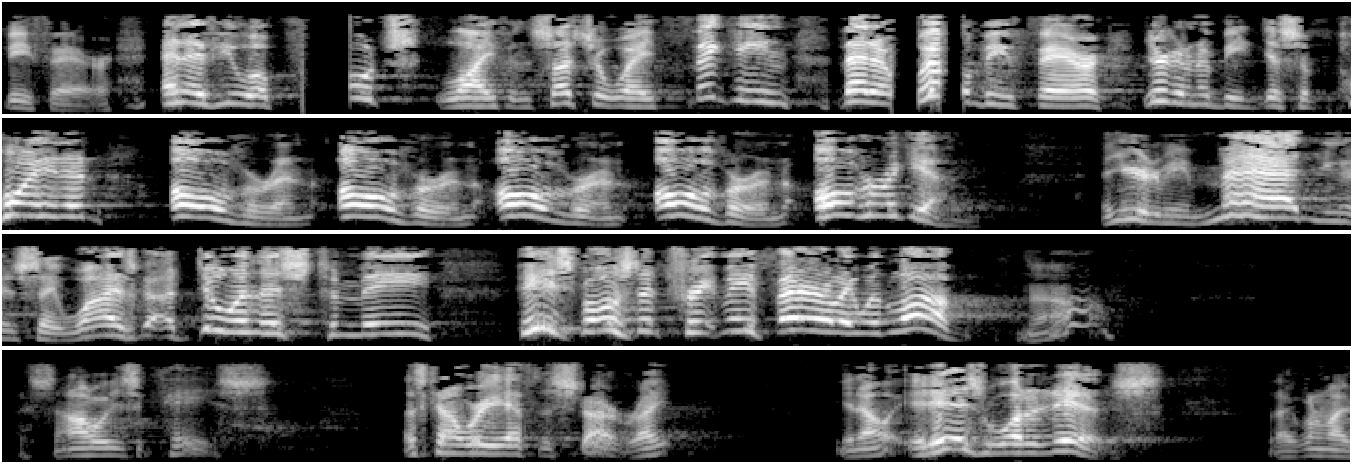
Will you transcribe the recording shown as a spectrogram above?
be fair. And if you approach life in such a way thinking that it will be fair, you're going to be disappointed over and over and over and over and over again. And you're going to be mad. and You're going to say, Why is God doing this to me? He's supposed to treat me fairly with love. No. That's not always the case. That's kind of where you have to start, right? You know, it is what it is. Like one of my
